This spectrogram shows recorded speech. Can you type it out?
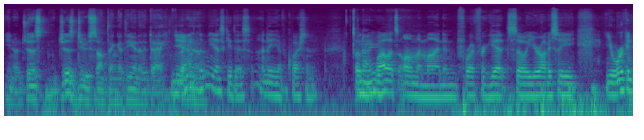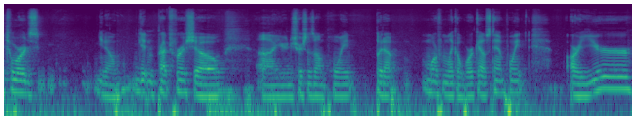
you know, just just do something at the end of the day. Yeah. Let You me, know? let me ask you this. I know you have a question. But No, while it's on my mind and before I forget, so you're obviously you're working towards you know, getting prepped for a show, uh, your nutrition's on point, but uh, more from like a workout standpoint, are your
